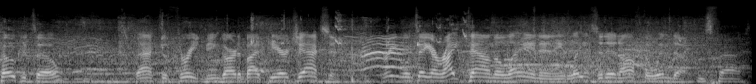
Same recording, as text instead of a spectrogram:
Tokoto. It's back to Threatt, being guarded by Pierre Jackson. Threatt will take it right down the lane, and he lays it in off the window. He's fast.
